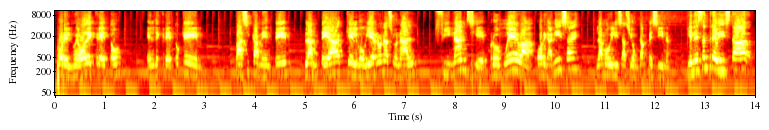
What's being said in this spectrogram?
por el nuevo decreto, el decreto que básicamente plantea que el gobierno nacional financie, promueva, organice la movilización campesina. Y en esta entrevista,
